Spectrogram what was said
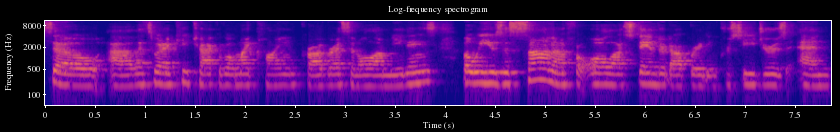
So uh, that's where I keep track of all my client progress and all our meetings. But we use Asana for all our standard operating procedures and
